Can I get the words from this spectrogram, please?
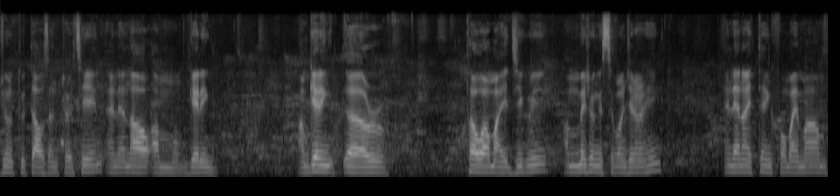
June 2013, and now I'm getting, I'm getting uh, toward my degree. I'm majoring in civil engineering, and then I thank for my mom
